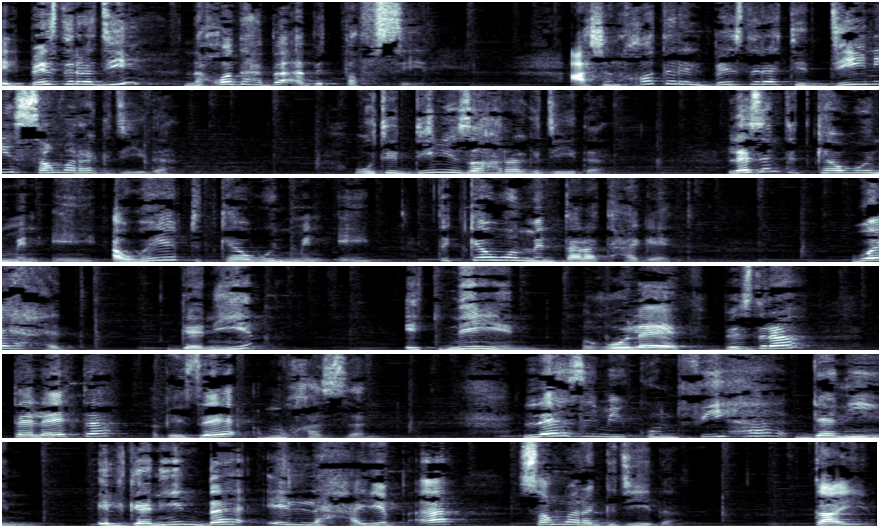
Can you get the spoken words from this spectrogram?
البذرة دي ناخدها بقى بالتفصيل. عشان خاطر البذرة تديني ثمرة جديدة وتديني زهرة جديدة. لازم تتكون من إيه؟ أو هي بتتكون من إيه؟ بتتكون من ثلاث حاجات. واحد جنين. اتنين غلاف بذرة. تلاتة غذاء مخزن. لازم يكون فيها جنين. الجنين ده اللي هيبقى ثمرة جديدة. طيب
